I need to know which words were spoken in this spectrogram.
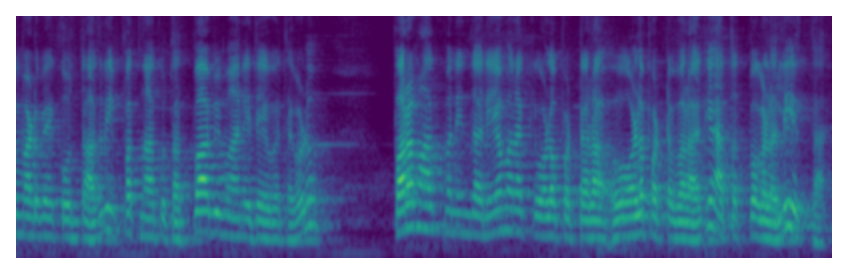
ಮಾಡಬೇಕು ಅಂತ ಆದರೆ ಇಪ್ಪತ್ನಾಲ್ಕು ತತ್ವಾಭಿಮಾನಿ ದೇವತೆಗಳು ಪರಮಾತ್ಮನಿಂದ ನಿಯಮನಕ್ಕೆ ಒಳಪಟ್ಟರ, ಒಳಪಟ್ಟವರಾಗಿ ಆ ತತ್ವಗಳಲ್ಲಿ ಇರ್ತಾರೆ.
